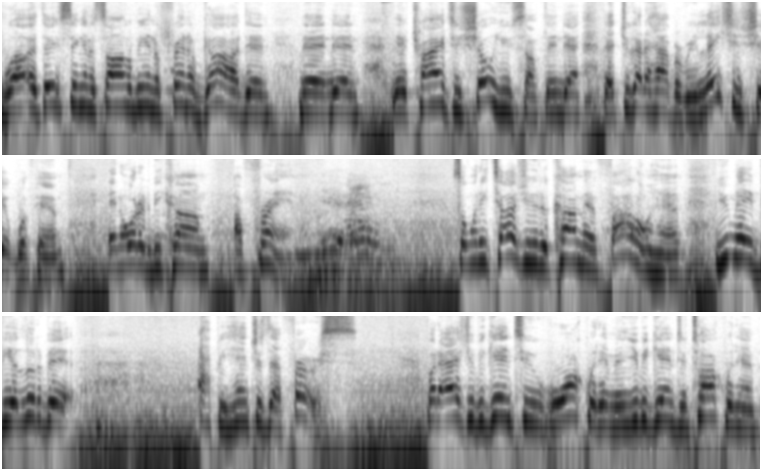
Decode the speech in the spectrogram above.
Well, if they're singing a song of being a friend of God, then then then they're trying to show you something that that you got to have a relationship with Him in order to become a friend. Yes. So when He tells you to come and follow Him, you may be a little bit apprehensive at first. But as you begin to walk with him and you begin to talk with him,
